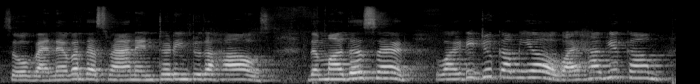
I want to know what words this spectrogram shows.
So, whenever the swan entered into the house, the mother said, Why did you come here? Why have you come?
